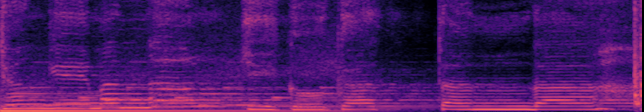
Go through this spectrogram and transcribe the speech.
향기만 남기고 갔단다.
